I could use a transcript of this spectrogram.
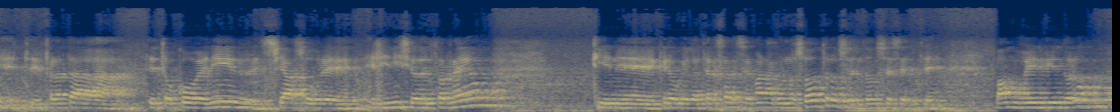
Este, Frata te tocó venir ya sobre el inicio del torneo, tiene creo que la tercera semana con nosotros, entonces este, vamos a ir viéndolo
